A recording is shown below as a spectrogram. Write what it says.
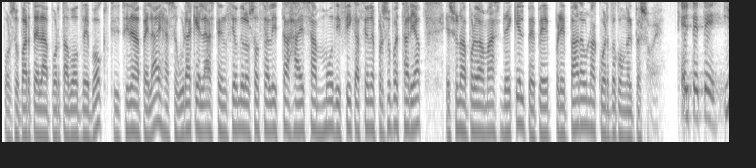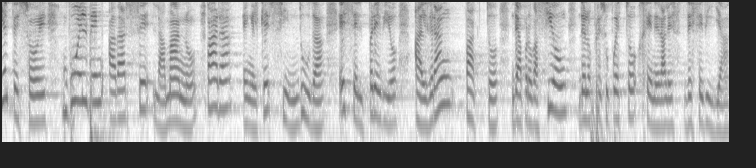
Por su parte, la portavoz de Vox, Cristina Peláez, asegura que la abstención de los socialistas a esas modificaciones presupuestarias es una prueba más de que el PP prepara un acuerdo con el PSOE el PP y el PSOE vuelven a darse la mano para, en el que sin duda es el previo al gran pacto de aprobación de los presupuestos generales de Sevilla.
